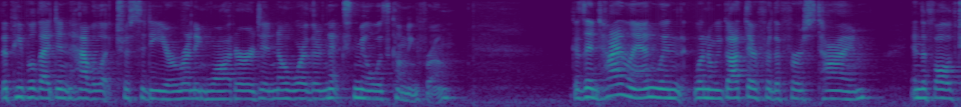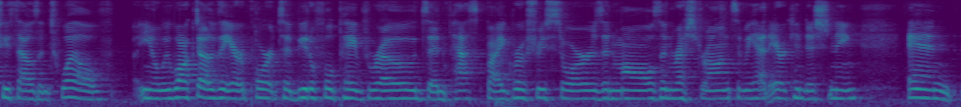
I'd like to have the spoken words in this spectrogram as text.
the people that didn't have electricity or running water or didn't know where their next meal was coming from. Because in Thailand, when, when we got there for the first time in the fall of 2012, you know, we walked out of the airport to beautiful paved roads and passed by grocery stores and malls and restaurants, and we had air conditioning. And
